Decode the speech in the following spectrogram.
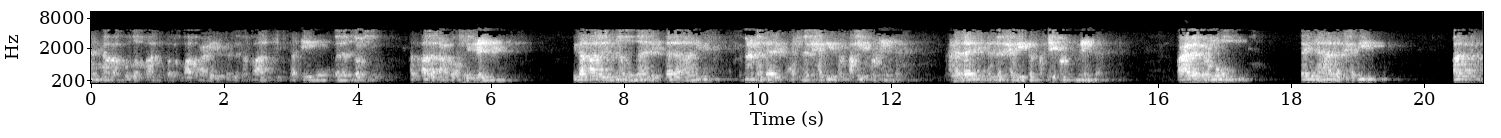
أن رسول الله صلى الله عليه وسلم قال استقيموا ولن تحصوا قد قال بعض أهل العلم إذا قال الإمام مالك بلغني فمعنى ذلك أن الحديث صحيح عنده. معنى ذلك أن الحديث صحيح عنده. وعلى العموم فإن هذا الحديث قد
